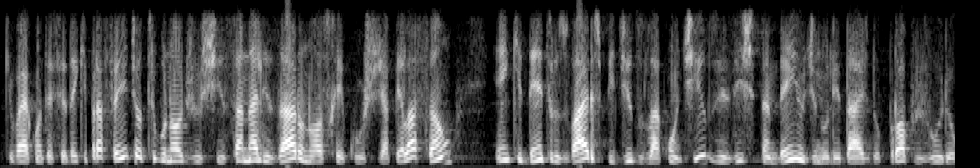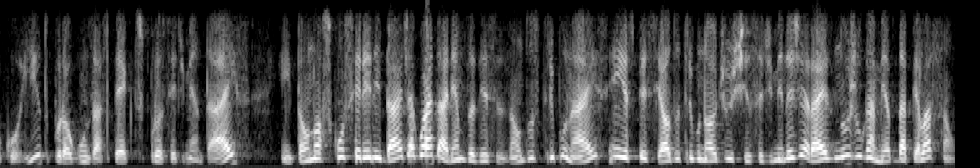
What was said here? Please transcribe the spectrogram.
O que vai acontecer daqui para frente é o Tribunal de Justiça analisar o nosso recurso de apelação, em que dentre os vários pedidos lá contidos existe também o de nulidade do próprio júri ocorrido por alguns aspectos procedimentais. Então, nós com serenidade aguardaremos a decisão dos tribunais, em especial do Tribunal de Justiça de Minas Gerais, no julgamento da apelação.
